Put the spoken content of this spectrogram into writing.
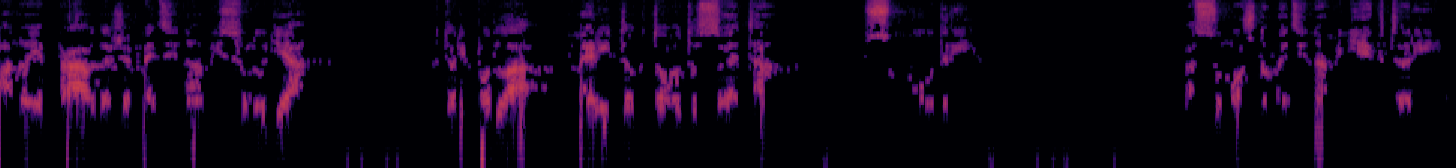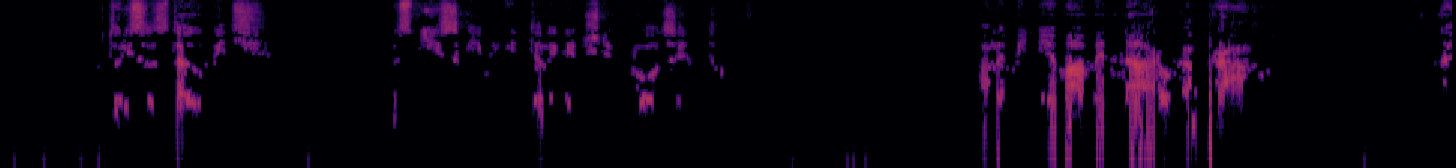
Áno, je pravda, že medzi nami sú ľudia, ktorí podľa meritok tohoto sveta sú múdri. A sú možno medzi nami niektorí, ktorí sa zdajú byť s nízkym inteligenčným kvocientom. Ale my nemáme nárok a právo na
